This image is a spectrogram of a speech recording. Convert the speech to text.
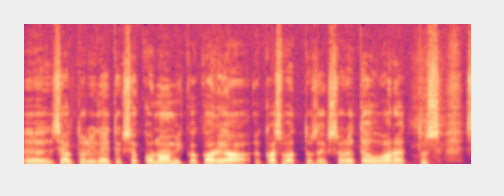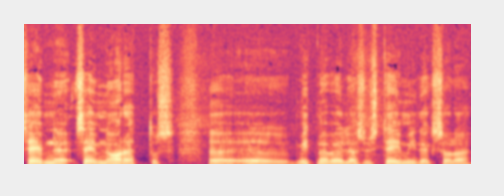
äh, sealt tuli näiteks ökonoomika, karjakasvatus, eks ole, tõuaretus, seemne, seemnearetus, äh, äh, mitmeväljasüsteemid, eks ole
